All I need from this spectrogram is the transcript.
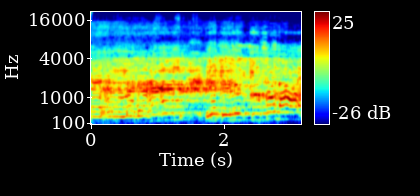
मोहम्मद हम लिख लिख के सुनाएंगे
